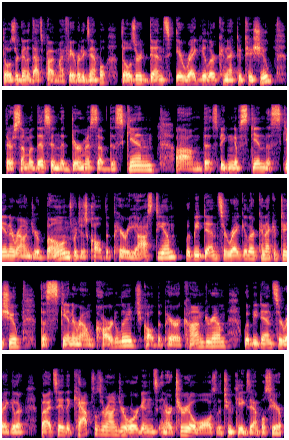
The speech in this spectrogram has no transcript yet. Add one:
those are to, that's probably my favorite example, those are dense irregular connective tissue. There's some of this in the dermis of the skin. Um, the, speaking of skin, the skin around your bones, which is called the periosteum, would be dense irregular connective tissue. The skin around cartilage, called the perichondrium, would be dense irregular. But I'd say the capsules around your organs and arterial walls are the two key examples here.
